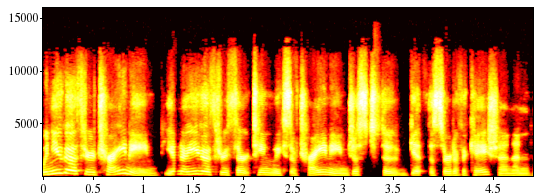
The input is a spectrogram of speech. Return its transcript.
when you go through training, you know, you go through 13 weeks of training just to get the certification and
